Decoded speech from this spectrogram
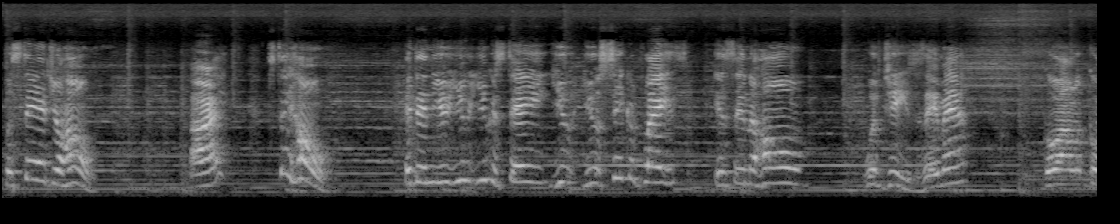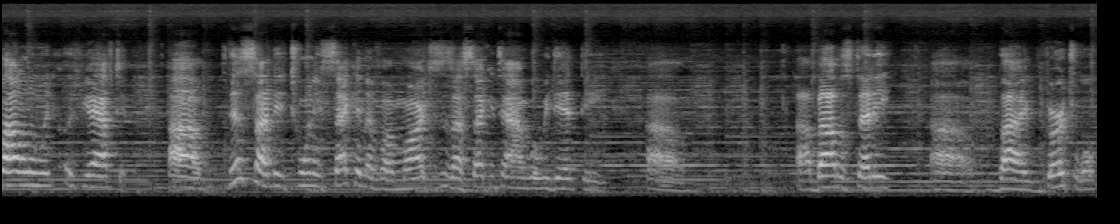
but stay at your home. All right? Stay home. And then you you you can stay, you your secret place is in the home with Jesus. Amen. Go out, go out if you have to. Uh, this Sunday, 22nd of uh, March, this is our second time where we did the uh, Bible study uh, by virtual,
